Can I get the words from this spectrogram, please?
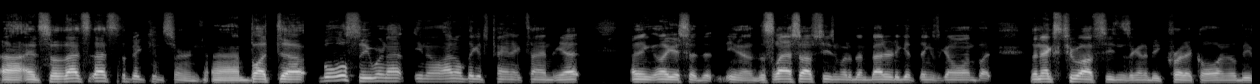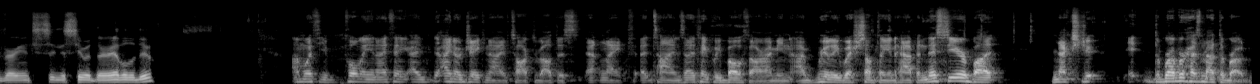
Uh, and so that's that's the big concern. Uh, but uh, but we'll see. We're not, you know, I don't think it's panic time yet. I think, like I said, that you know, this last off season would have been better to get things going, but the next two off seasons are going to be critical, and it'll be very interesting to see what they're able to do. I'm with you fully, and I think I, I know Jake and I have talked about this at length at times, and I think we both are. I mean, I really wish something had happened this year, but next year it, the rubber has met the road.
